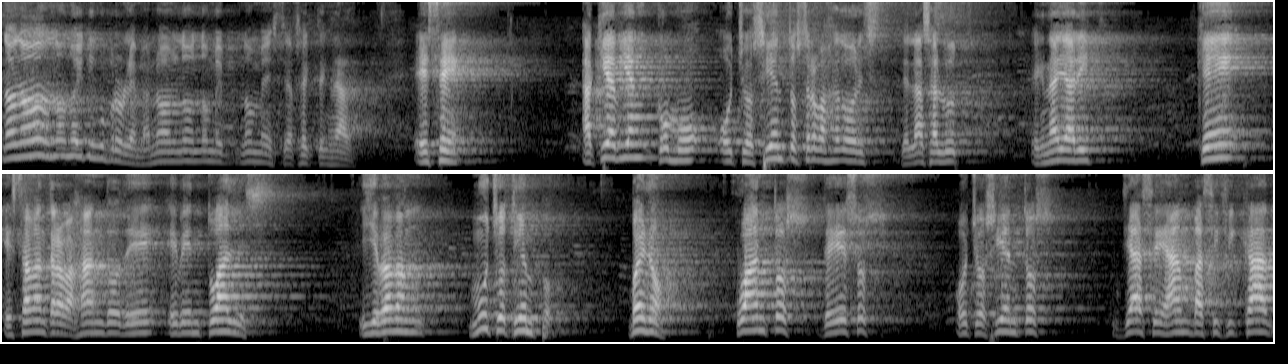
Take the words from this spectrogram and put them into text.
no, no, no, no hay ningún problema, no, no, no me, no me este, nada. Este, aquí habían como 800 trabajadores de la salud en Nayarit que estaban trabajando de eventuales y llevaban mucho tiempo. Bueno, ¿cuántos de esos 800 ya se han basificado?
